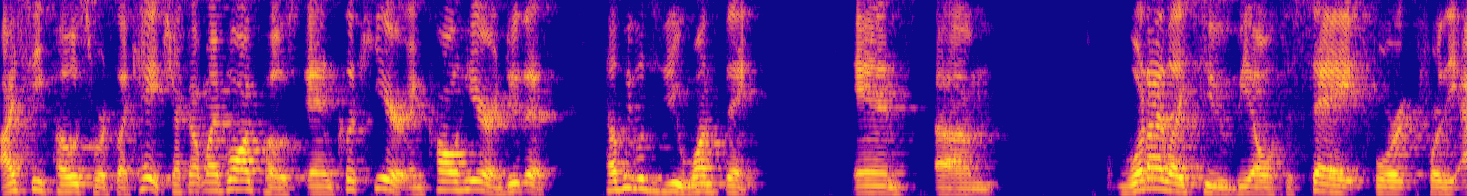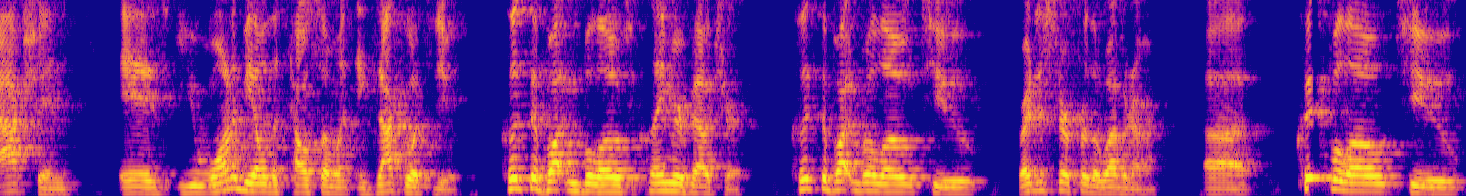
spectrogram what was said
I see posts where it's like, hey, check out my blog post and click here and call here and do this. Tell people to do one thing. And um, what I like to be able to say for for the action is you want to be able to tell someone exactly what to do. Click the button below to claim your voucher. Click the button below to register for the webinar. Uh, click below to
